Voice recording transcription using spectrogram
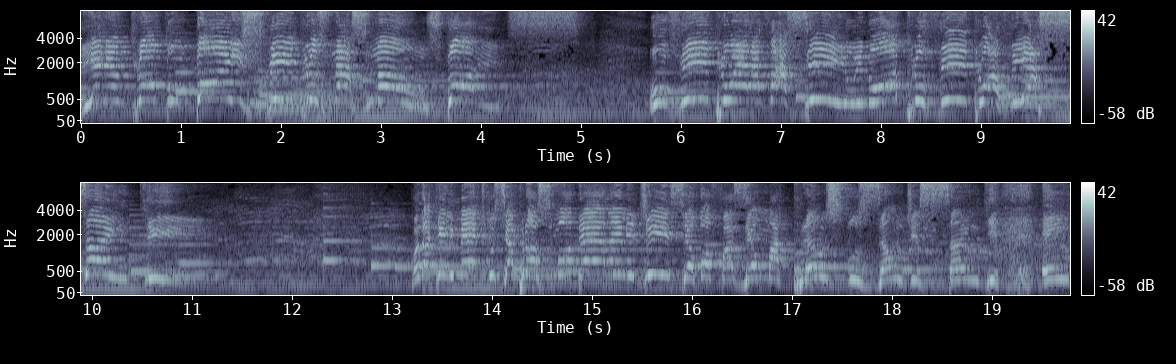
E ele entrou Um vidro era vazio e no outro vidro havia sangue. Quando aquele médico se aproximou dela, ele disse: Eu vou fazer uma transfusão de sangue em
